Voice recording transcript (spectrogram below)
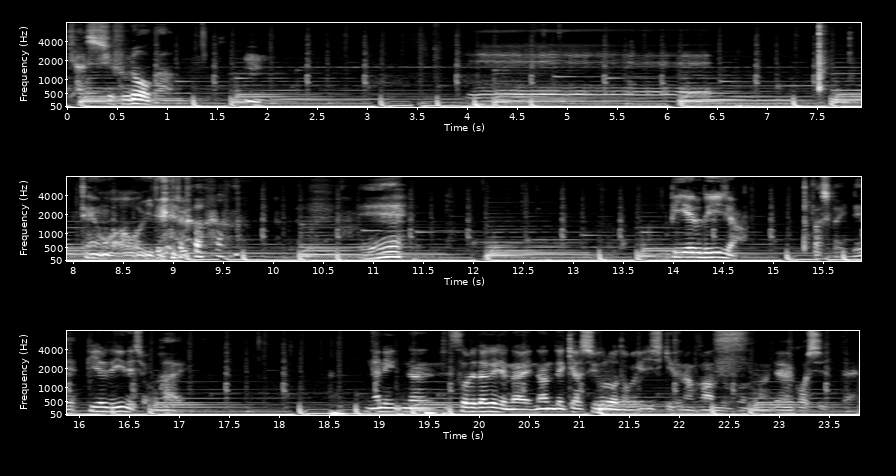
キャッシュフローがうん、え天を仰いでいる。ー、え PL でいいじゃん。ー、確かにね。PL でいいでしょ。はい。何なそれだけじゃない。なんでキャッシュフローとか意識せなあかんのそんなややこしいみたい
